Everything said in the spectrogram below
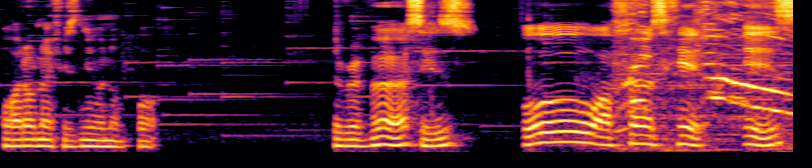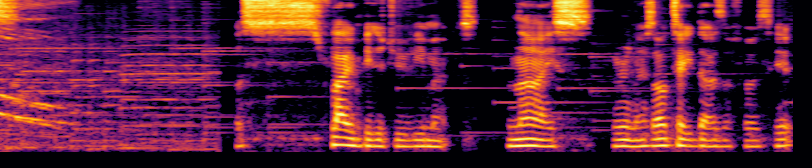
Well, I don't know if it's new or not, but the reverse is... Oh, our first hit is... A Flying Pikachu VMAX. Nice. Very nice. I'll take that as a first hit.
